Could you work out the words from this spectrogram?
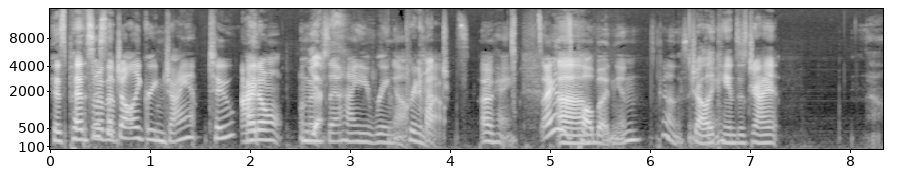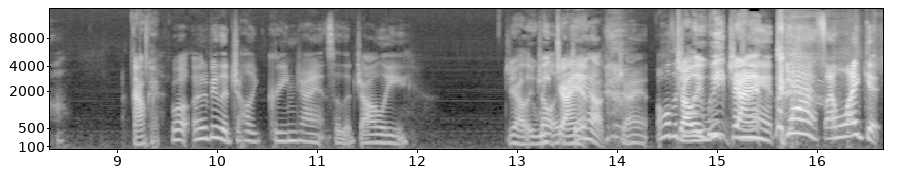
His pets Is were the the Jolly Green Giant too? I, I- don't yes. understand how you ring out Pretty much. clouds. Okay, so I guess it's Um, Paul Bunyan. It's kind of the same Jolly thing. Kansas Giant. No. Okay. Well, it would be the Jolly Green Giant, so the Jolly Jolly Wheat Jolly Giant. Jayhawk Giant. Oh, the Jolly Jolly, Wheat Wheat Giant. yes, I like it.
